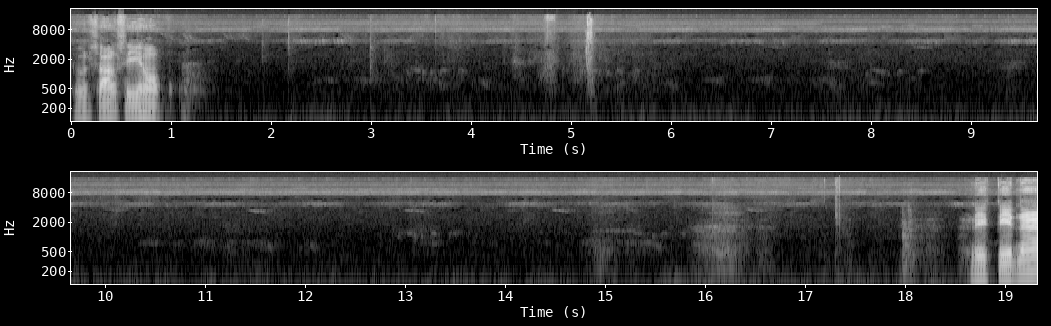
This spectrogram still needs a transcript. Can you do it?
ศูนย์สองสี่หก เลขติดนะ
